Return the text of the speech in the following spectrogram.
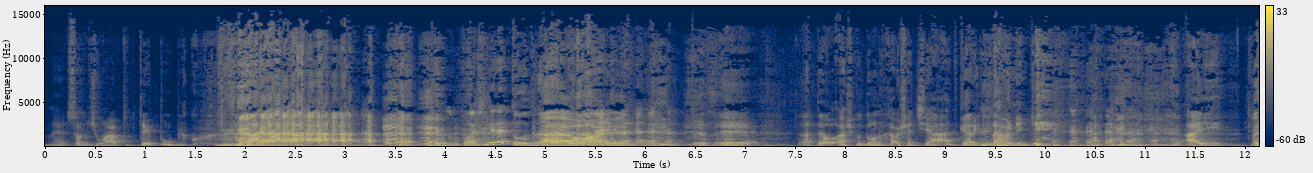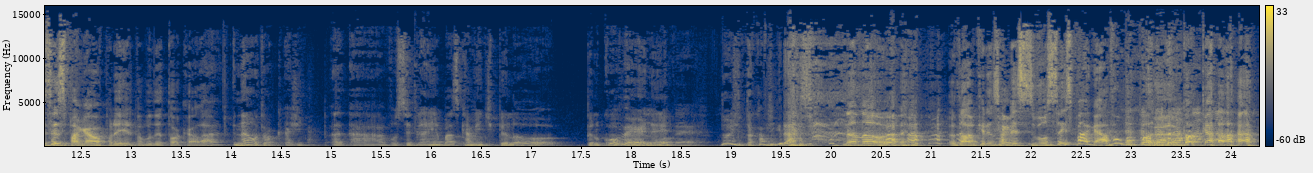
Né? Só não tinha o hábito de ter público. Não pode querer tudo, né? É, olha. né? É, Até eu acho que o dono ficava chateado, cara, que não dava ninguém. Aí, Mas vocês pagavam pra ele pra poder tocar lá? não, a gente, a- a- você ganha basicamente pelo, pelo cover, né? cover. Não, a gente tocava de graça. Não, não. Eu tava querendo saber se vocês pagavam pra poder tocar lá.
